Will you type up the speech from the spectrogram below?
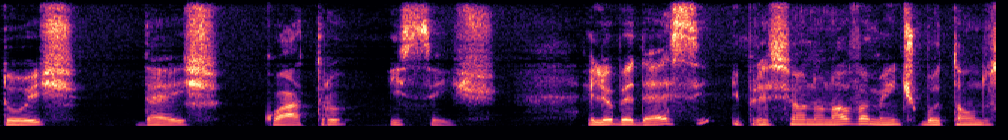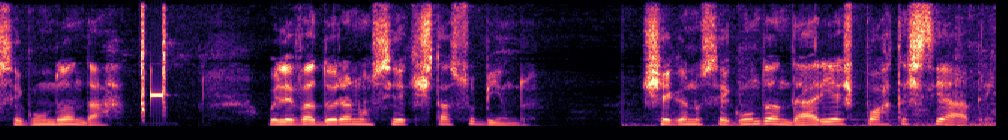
2, 10, 4 e 6. Ele obedece e pressiona novamente o botão do segundo andar. O elevador anuncia que está subindo. Chega no segundo andar e as portas se abrem.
